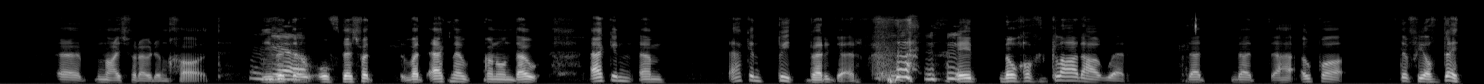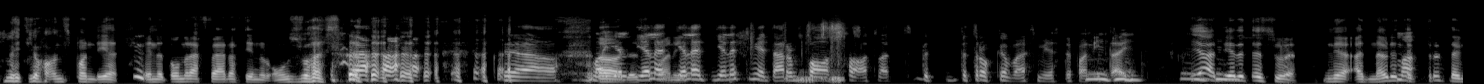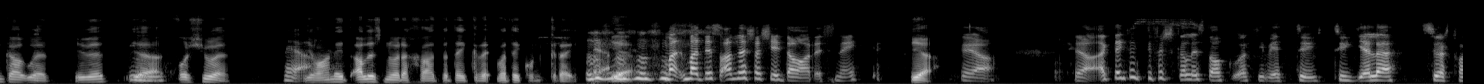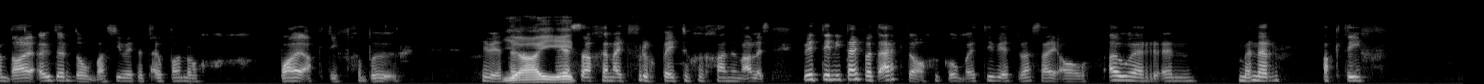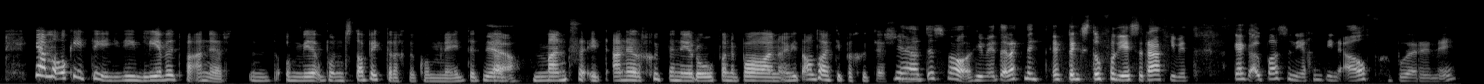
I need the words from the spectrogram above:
'n uh, nice verhouding gehad. Jy weet Ja. of dis wat wat ek nou kan onthou. Ek en ehm um, ek en Piet Burger het nogal gekla daaroor dat dat uh, oupa te veel tyd met Johan spandeer en dit onregverdig teenoor ons was. ja, maar Oh, julle julle julle julle twee darm paas gehad wat be, betrokke was meeste van die tyd. Mhm. ja, nee, dit is so. Nee, nou dat Maar- ek terugdink daaroor, jy weet, ja, Mm. for sure. Ja. Johan het alles nodig gehad wat hy kry, wat hy kon kry. Mhm. Ja. Maar maar dis anders as jy daar is, nê? Nee? Ja. Ja. Ja, ek dink dat die verskil is dalk ook, jy weet, toe toe julle soort van daai ouderdom was, jy weet, het oupa nog baie aktief geboer. Jy weet, Ja, hy hy het besig en hy het vroeg bed toe gegaan en alles. Jy weet, teen die tyd wat ek daar gekom het, jy weet, was hy al ouer en minder aktief. Ja, maar ook die die, die lewe het verander. Om weer op ons topik terug te kom net, dit Ja. dat mense het ander goed in die rol van 'n pa en jy weet al daai tipe goeters. Ja, né? dis waar, jy weet, en ek dink ek dink stoffel jy's reg, jy weet. Kyk, oupa is in 1911 gebore, nê?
